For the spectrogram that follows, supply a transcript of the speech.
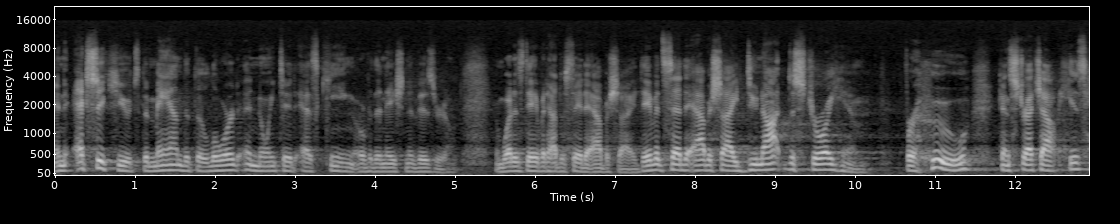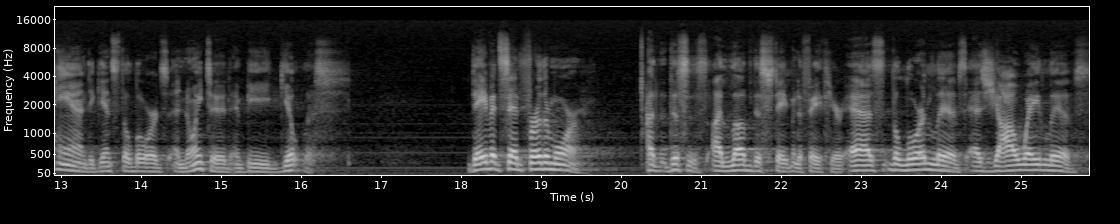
and execute the man that the Lord anointed as king over the nation of Israel. And what does David have to say to Abishai? David said to Abishai, Do not destroy him. For who can stretch out his hand against the Lord's anointed and be guiltless? David said, furthermore, this is, I love this statement of faith here. As the Lord lives, as Yahweh lives,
